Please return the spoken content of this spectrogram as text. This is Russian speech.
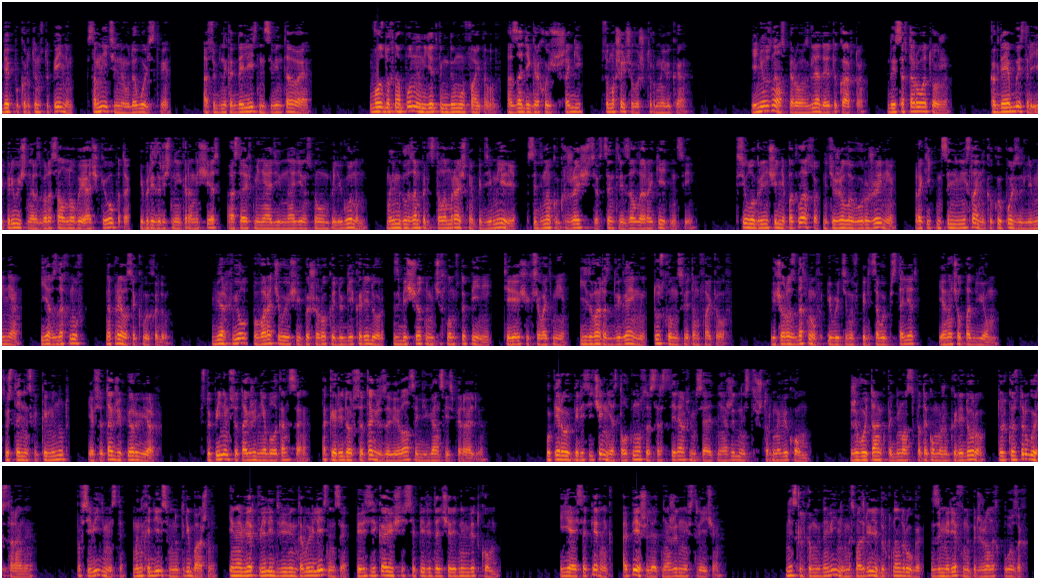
Бег по крутым ступеням – сомнительное удовольствие, особенно когда лестница винтовая. Воздух наполнен едким дымом факелов, а сзади грохочут шаги сумасшедшего штурмовика. Я не узнал с первого взгляда эту карту, да и со второго тоже. Когда я быстро и привычно разбросал новые очки опыта, и призрачный экран исчез, оставив меня один на один с новым полигоном, моим глазам предстало мрачное подземелье с одиноко окружающейся в центре зала ракетницей. В силу ограничения по классу на тяжелое вооружение, ракетница не несла никакой пользы для меня, и я, вздохнув, направился к выходу. Вверх вел поворачивающий по широкой дуге коридор с бесчетным числом ступеней, теряющихся во тьме, едва раздвигаемый тусклым светом факелов. Еще раз вздохнув и вытянув перед собой пистолет, я начал подъем. Спустя несколько минут я все так же пер вверх. Ступеням все так же не было конца, а коридор все так же завивался гигантской спиралью. У первого пересечения я столкнулся с растерявшимся от неожиданности штурмовиком. Живой танк поднимался по такому же коридору, только с другой стороны. По всей видимости, мы находились внутри башни, и наверх вели две винтовые лестницы, пересекающиеся перед очередным витком. Я и соперник опешили от неожиданной встречи. Несколько мгновений мы смотрели друг на друга, замерев в напряженных позах.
